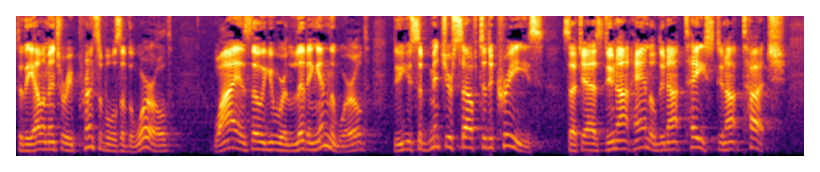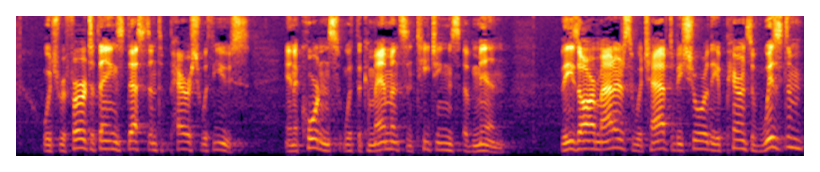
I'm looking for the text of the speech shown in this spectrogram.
to the elementary principles of the world, why, as though you were living in the world, do you submit yourself to decrees such as do not handle, do not taste, do not touch, which refer to things destined to perish with use, in accordance with the commandments and teachings of men? These are matters which have, to be sure, the appearance of wisdom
